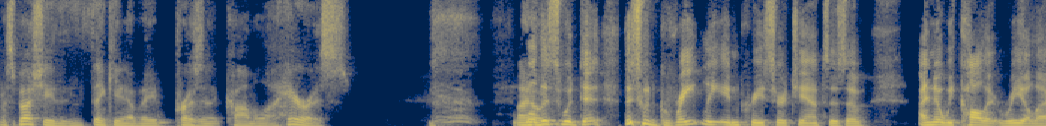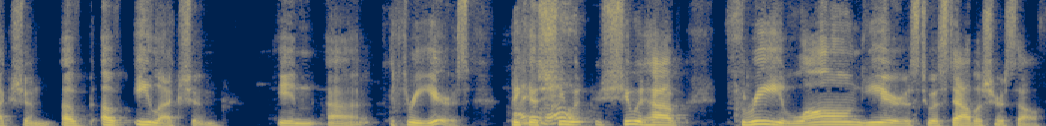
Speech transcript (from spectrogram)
especially thinking of a President Kamala Harris. well, this would this would greatly increase her chances of. I know we call it reelection of of election in uh, three years because she would she would have three long years to establish herself.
